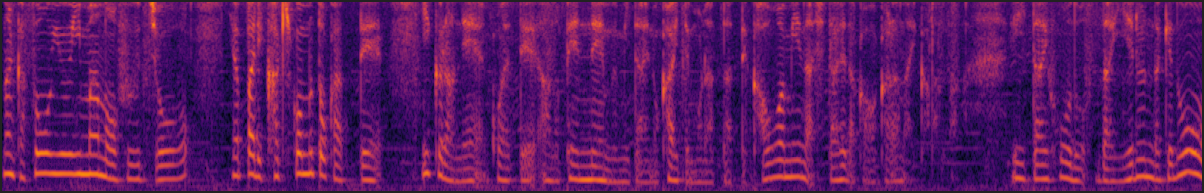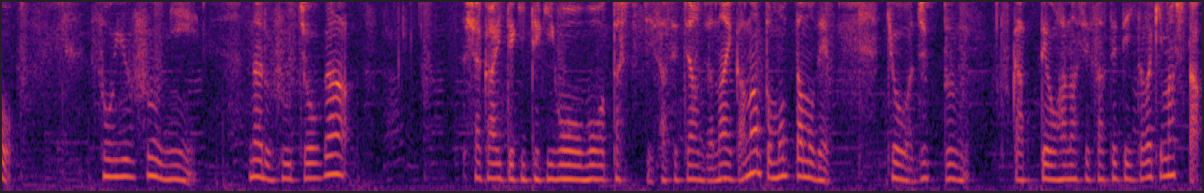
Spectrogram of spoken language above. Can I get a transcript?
なんかそういう今の風潮やっぱり書き込むとかっていくらねこうやってあのペンネームみたいの書いてもらったって顔は見えないし誰だかわからないからさ言いたい放題言えるんだけどそういう風になる風潮が社会的適合を私たちさせちゃうんじゃないかなと思ったので今日は10分使ってお話しさせていただきました。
